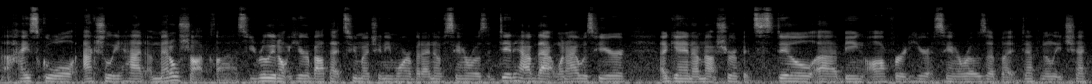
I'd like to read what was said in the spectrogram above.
a high school actually had a metal shop class. You really don't hear about that too much anymore, but I know Santa Rosa did have that when I was here. Again, I'm not sure if it's still uh, being offered here at Santa Rosa, but definitely check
